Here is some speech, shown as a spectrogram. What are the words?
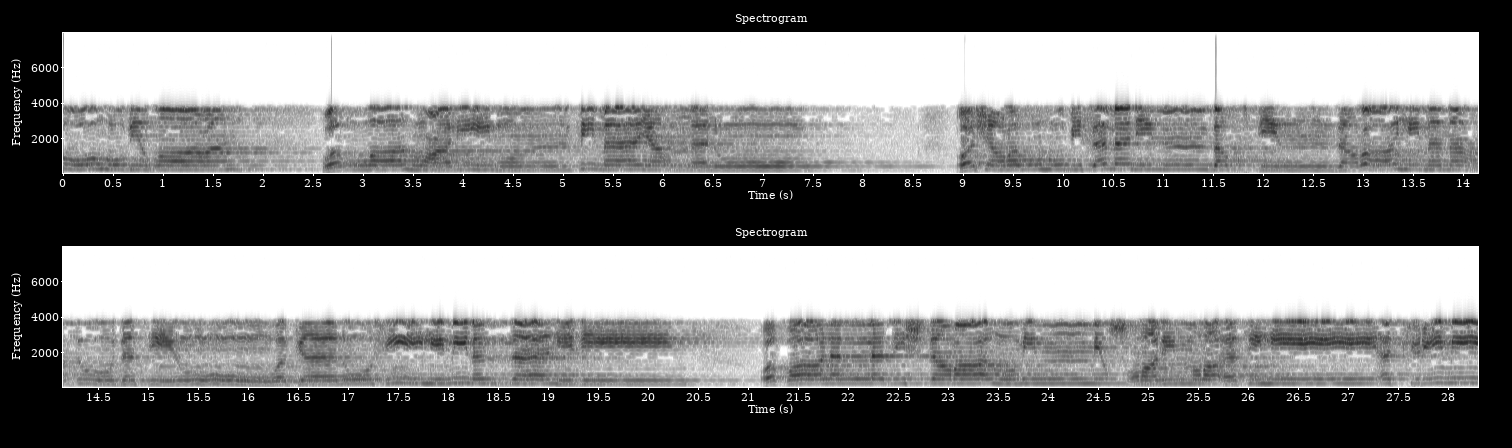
بضاعة. والله عليم بما يعملون. وشروه بثمن بخت دراهم معدودة وكانوا فيه من الزاهدين. وقال الذي اشتراه من مصر لامرأته أكرمي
